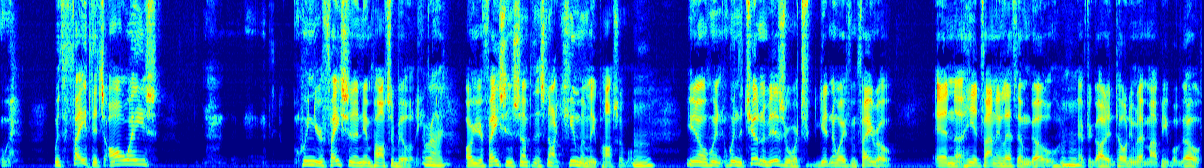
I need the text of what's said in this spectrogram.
w- with faith, it's always when you're facing an impossibility Right. or you're facing something that's not humanly possible. You know, when when the children of Israel were getting away from Pharaoh, and uh, he had finally let them go after God had told him, "Let my people go,"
